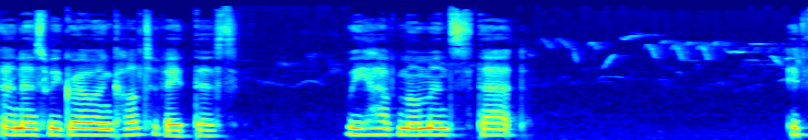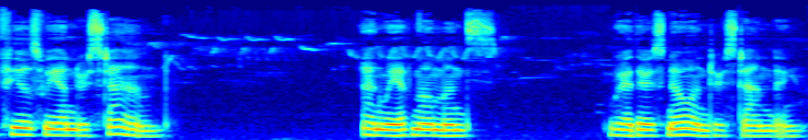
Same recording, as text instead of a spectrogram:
And as we grow and cultivate this, we have moments that it feels we understand. And we have moments where there's no understanding.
